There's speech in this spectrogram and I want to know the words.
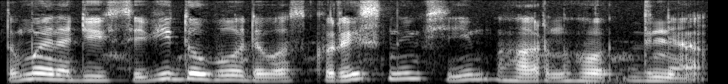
Тому я надіюсь, це відео було для вас корисним. Всім гарного дня!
